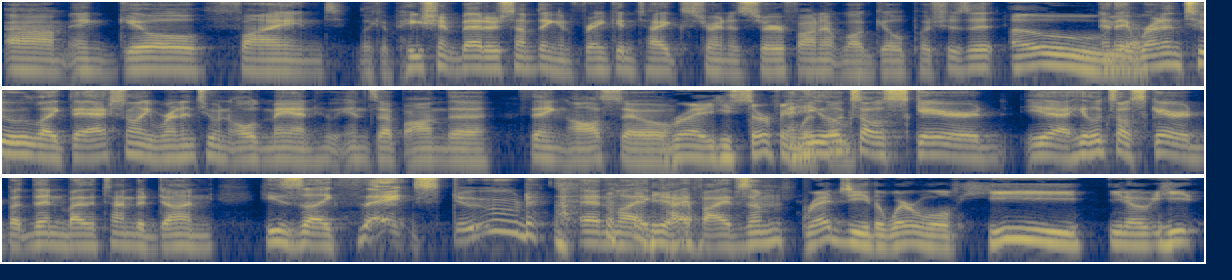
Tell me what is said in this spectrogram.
um, and Gil find like a patient bed or something, and Frankentyke's trying to surf on it while Gil pushes it. Oh, and they run into like they accidentally run into an old man who ends up on the thing also. right, he's surfing And he them. looks all scared. Yeah, he looks all scared, but then by the time they're done, he's like, "Thanks, dude," and like Yeah. high fives him. Reggie, the werewolf, he, you know, he,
